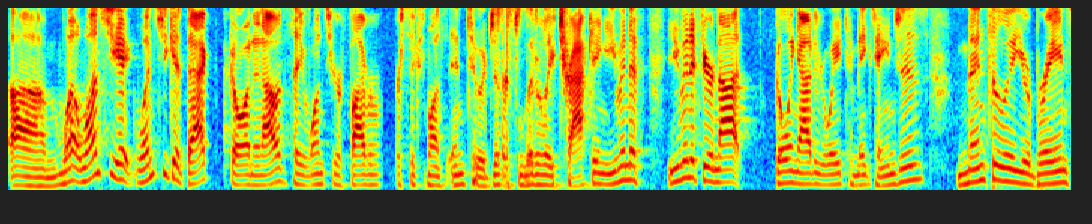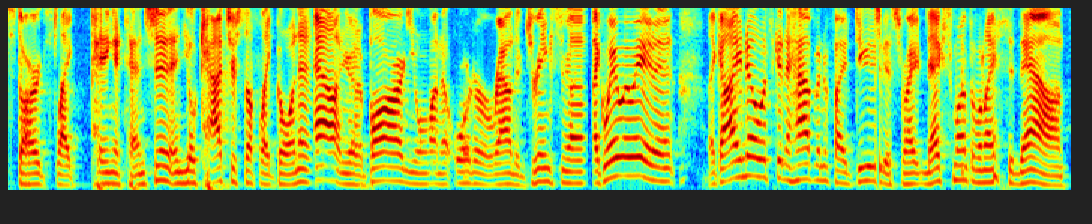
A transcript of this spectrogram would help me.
Um, well, once you once you get that going, and I would say once you're five or six months into it, just literally tracking, even if even if you're not going out of your way to make changes, mentally your brain starts like paying attention and you'll catch yourself like going out and you're at a bar and you want to order a round of drinks and you're like, wait, wait, wait. Like, I know what's going to happen if I do this, right? Next month when I sit down,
